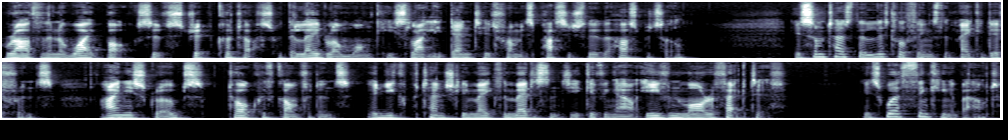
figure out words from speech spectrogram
rather than a white box of strip cut-offs with the label on wonky, slightly dented from its passage through the hospital? It's sometimes the little things that make a difference. Iron your scrubs, talk with confidence, and you could potentially make the medicines you're giving out even more effective. It's worth thinking about.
